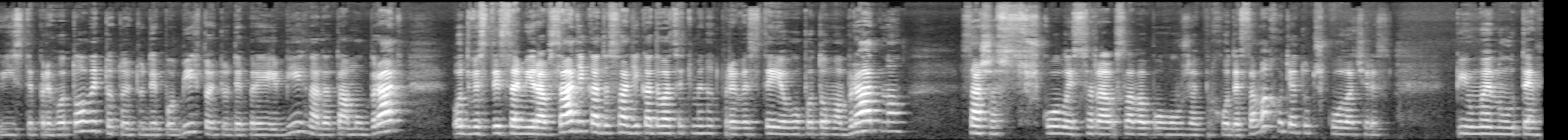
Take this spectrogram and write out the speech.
їсти приготувати, то той туди побіг, той туди прибіг, треба там убрати. Одвести Саміра в садика, до садика 20 минут, привезти його потім обратно. Саша з школи, слава Богу, вже приходить сама, хоча тут школа через півминути. Е,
